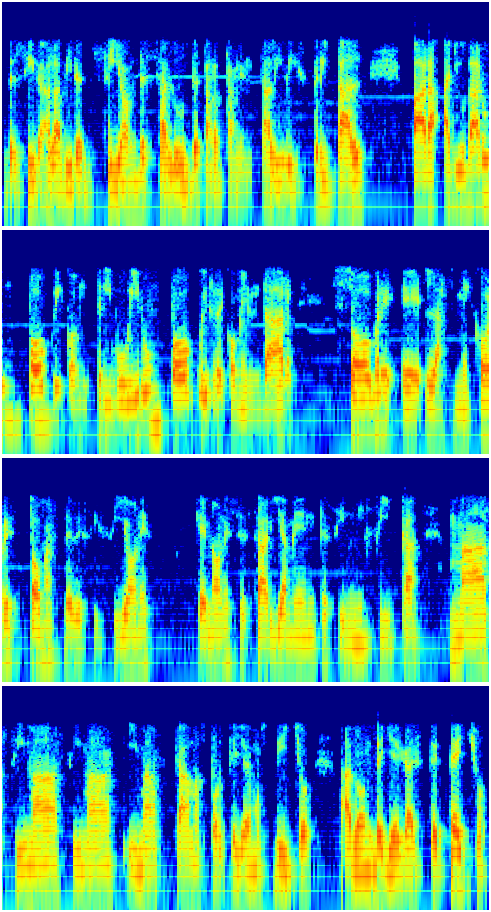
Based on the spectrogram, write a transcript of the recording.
es decir, a la Dirección de Salud Departamental y Distrital, para ayudar un poco y contribuir un poco y recomendar sobre eh, las mejores tomas de decisiones que no necesariamente significa más y más y más y más camas, porque ya hemos dicho a dónde llega este techo.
